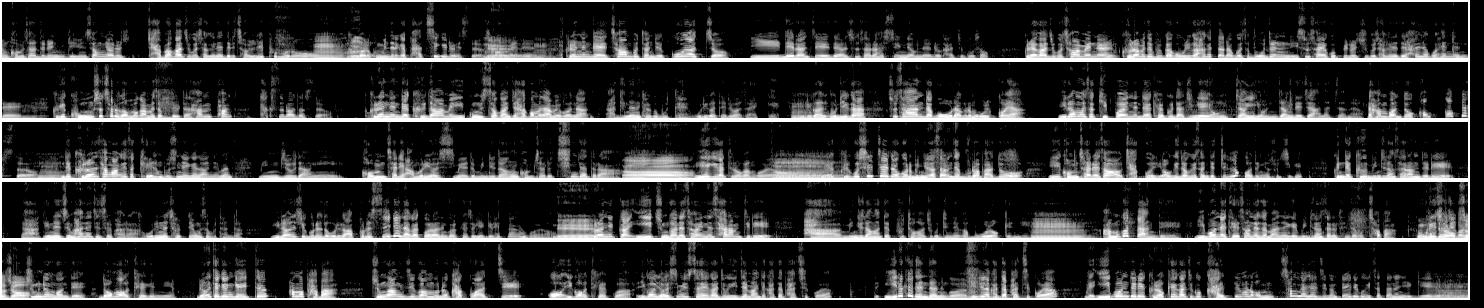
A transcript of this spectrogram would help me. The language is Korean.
보면은 검사들은 이제 윤석열을 잡아가지고 자기네들이 전리품으로 음. 그걸 그래요. 국민들에게 바치기로 했어요. 네. 처음에는. 음. 그랬는데 처음부터 이제 꼬였죠. 이 내란죄에 대한 수사를 할 수 있는 없는를 가지고서. 그래가지고 처음에는 그럼에도 불구하고 우리가 하겠다라고 해서 모든 이 수사의 고삐를 주고 자기네들이 하려고 했는데 음. 그게 공수처로 넘어가면서부터 일단 한 판 탁 쓰러졌어요. 그랬는데 그 다음에 이 공수처가 이제 하거나 말거나 아 니네는 결국 못해 우리가 데려와서 할게 음. 우리가 우리가 수사한다고 오라 그러면 올 거야 이러면서 기뻐했는데 결국 나중에 영장이 연장되지 않았잖아요 한 번 또 꺾였어요 음. 근데 그런 상황에서 계속 무슨 얘기가 나냐면 민주당이 검찰이 아무리 열심히 해도 민주당은 검찰을 친대더라 아. 이 얘기가 들어간 거예요. 어. 예, 그리고 실제적으로 민주당 사람한테 물어봐도 이 검찰에서 자꾸 여기저기서 이제 찔렀거든요, 솔직히. 근데 그 민주당 사람들이 야, 니네 지금 하는 짓을 봐라. 우리는 절대 용서 못한다. 이런 식으로 해서 우리가 앞으로 세게 나갈 거라는 걸 계속 얘기를 했다는 거예요. 네. 그러니까 이 중간에 서 있는 사람들이 봐, 민주당한테 붙어가지고 니네가 뭘 얻겠니? 음. 아무것도 안 돼. 이번에 대선에서 만약에 민주당 사람이 된다고 쳐봐. 그럼 우리 검찰 없어져. 죽는 건데 너가 어떻게 하겠니? 명태균 게이트 한번 봐봐. 중앙지검으로 갖고 왔지. 어 이거 어떻게 할 거야? 이걸 열심히 수사해가지고 이재명한테 갖다 바칠 거야? 이렇게 된다는 거야. 민주당 갖다 바칠 거야? 그러니까 이분들이 그렇게 해가지고 갈등을 엄청나게 지금 때리고 있었다는 얘기예요. 음.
